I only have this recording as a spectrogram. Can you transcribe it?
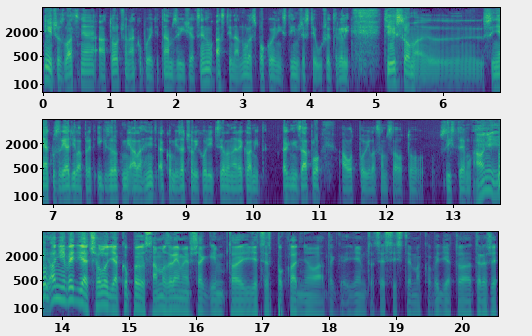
Niečo zlacne a to, čo nakupujete tam zvýšia cenu a ste na nule spokojní s tým, že ste ušetrili. Tiež som e, si nejakú zriadila pred x rokmi, ale hneď ako mi začali chodiť cieľené reklamy, tak mi zaplo a odpojila som sa od toho systému. A oni, no. oni vedia, čo ľudia kupujú, samozrejme, však im to ide cez pokladňov a tak ide im to cez systém, ako vedia to. A teraz, že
